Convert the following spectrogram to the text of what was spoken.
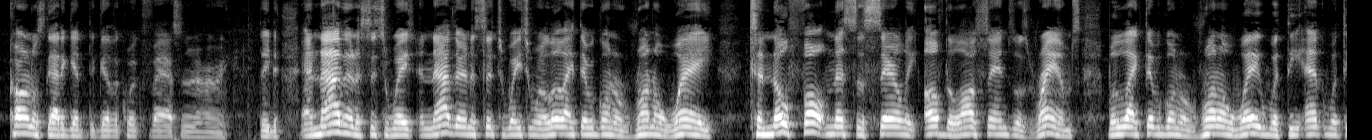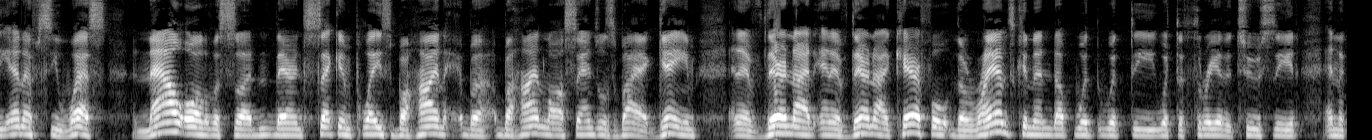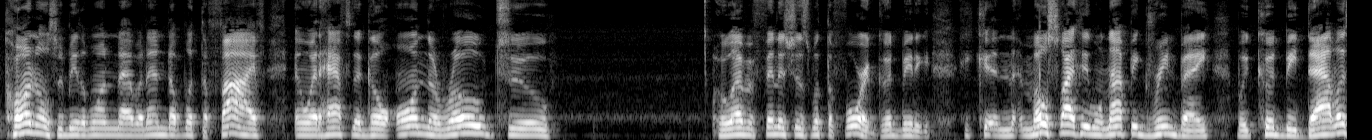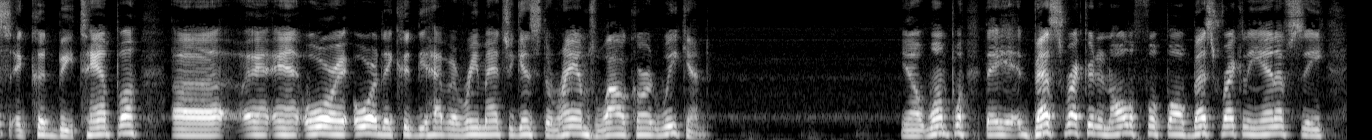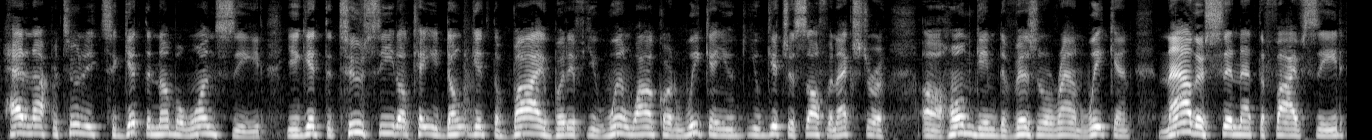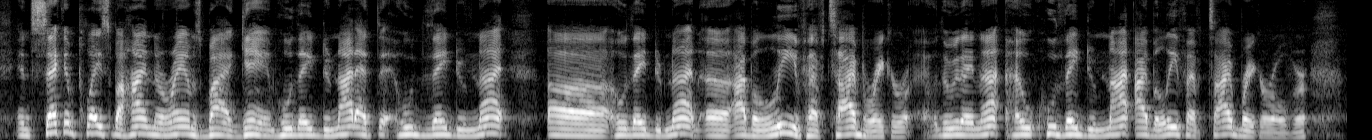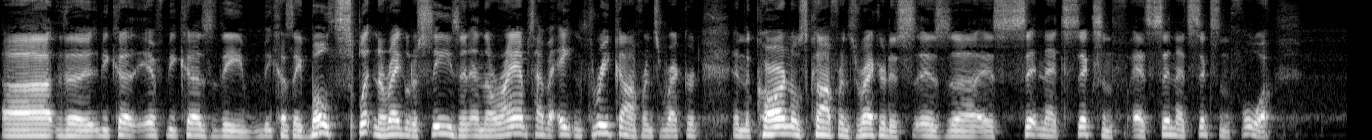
Cardinals got to get together quick, fast, in a hurry. They did. and now they're in a situation, and now they're in a situation where it looked like they were going to run away to no fault necessarily of the Los Angeles Rams, but like they were going to run away with the with the NFC West. Now all of a sudden they're in second place behind behind Los Angeles by a game, and if they're not and if they're not careful, the Rams can end up with with the with the three or the two seed, and the Cardinals would be the one that would end up with the five and would have to go on the road to Whoever finishes with the four, it could be the, most likely will not be Green Bay, but it could be Dallas, it could be Tampa, uh, and or or they could have a rematch against the Rams wild card weekend. You know, one point they best record in all of football, best record in the NFC, had an opportunity to get the number one seed. You get the two seed, okay, you don't get the bye, but if you win wildcard weekend, you you get yourself an extra uh, home game divisional round weekend. Now they're sitting at the five seed in second place behind the Rams by a game, who they do not at the who they do not uh, who they do not, uh, I believe, have tiebreaker. Who they not, who, who they do not, I believe, have tiebreaker over. Uh, the because if because the because they both split in the regular season, and the Rams have an eight and three conference record, and the Cardinals conference record is is uh, is sitting at six and is sitting at six and four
